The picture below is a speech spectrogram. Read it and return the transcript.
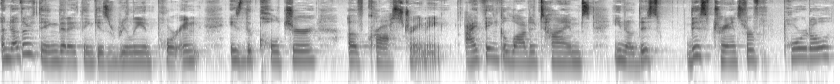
Another thing that I think is really important is the culture of cross training. I think a lot of times, you know, this this transfer portal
